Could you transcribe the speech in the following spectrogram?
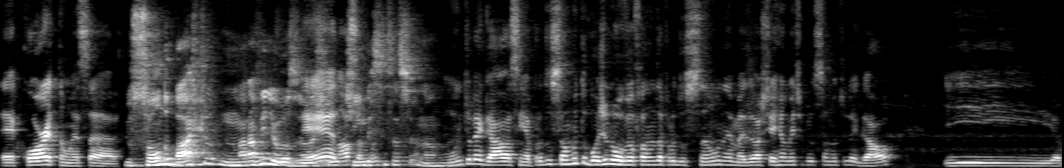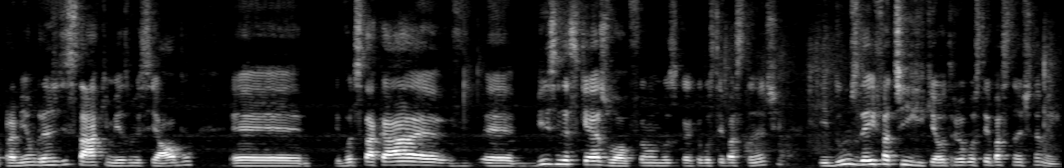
é, cortam essa, E o som do baixo, maravilhoso. Eu É, achei nossa, o timbre muito- sensacional. Muito legal, assim, a produção muito boa. De novo, eu falando da produção, né? Mas eu achei realmente a produção muito legal. E pra mim é um grande destaque mesmo esse álbum. É, vou destacar é, é, Business Casual, que foi uma música que eu gostei bastante. E Doomsday Fatigue, que é outra que eu gostei bastante também.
